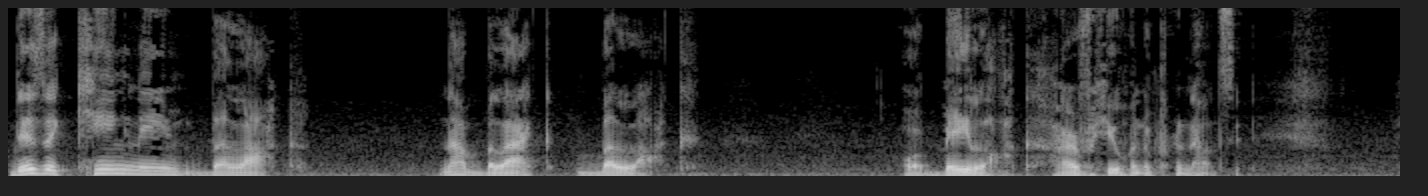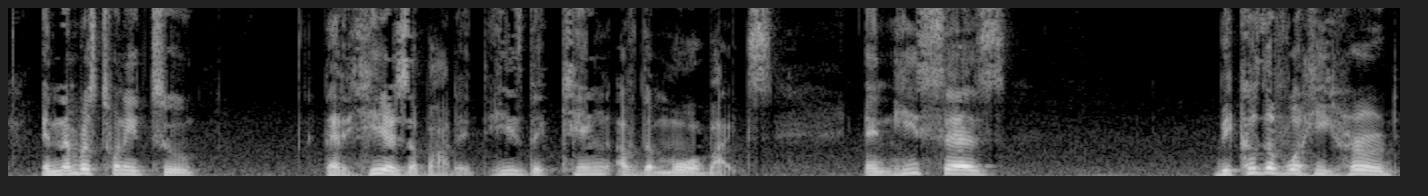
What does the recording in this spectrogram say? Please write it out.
There's a king named Balak. Not Black, Balak. Or Balak, however you want to pronounce it. In Numbers 22, that hears about it. He's the king of the Moabites. And he says, because of what he heard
